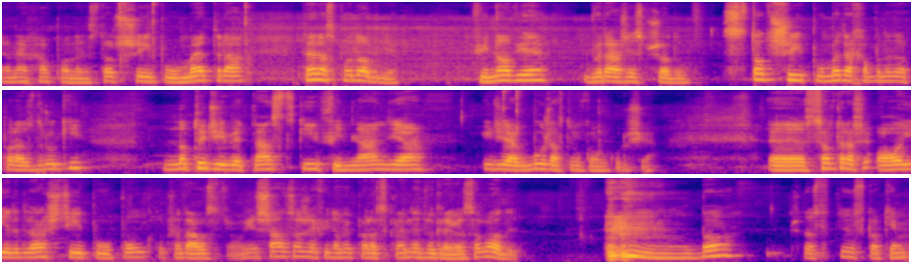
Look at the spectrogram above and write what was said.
Janek Haponen 103,5 metra, teraz podobnie. Finowie wyraźnie z przodu. 103,5 metra Haponena po raz drugi, noty 19, Finlandia idzie jak burza w tym konkursie. E, Są teraz o 11,5 punktu przed Austrią. Jest szansa, że Finowie po raz kolejny wygrają zawody. Bo przed ostatnim skokiem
